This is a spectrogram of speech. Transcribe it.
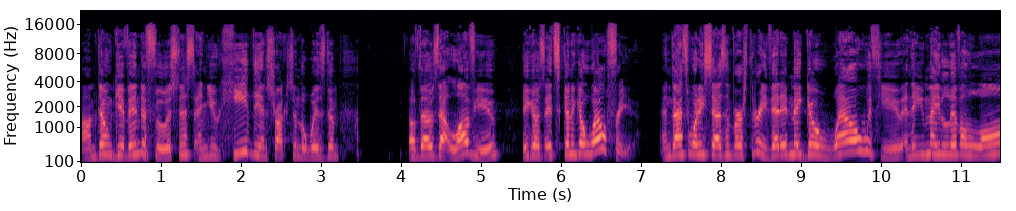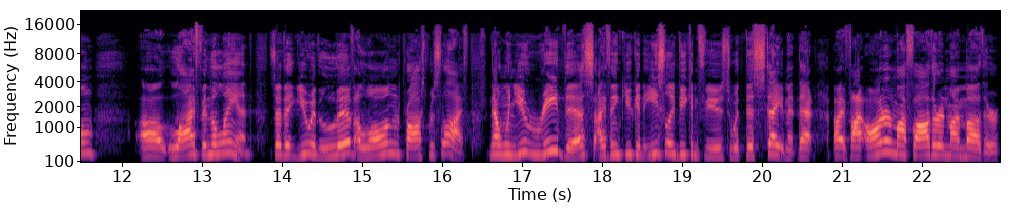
um, don't give in to foolishness and you heed the instruction, the wisdom of those that love you, he goes, it's going to go well for you. And that's what he says in verse 3 that it may go well with you and that you may live a long uh, life in the land so that you would live a long and prosperous life. Now, when you read this, I think you can easily be confused with this statement that uh, if I honor my father and my mother,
